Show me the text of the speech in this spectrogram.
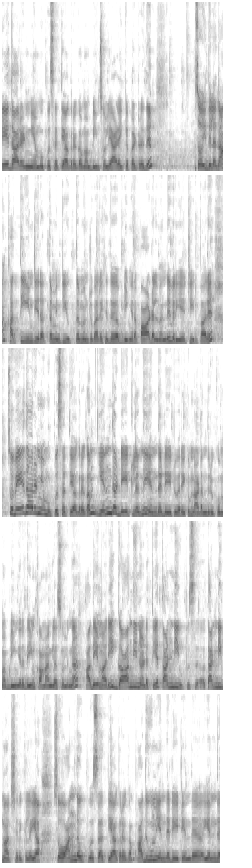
வேதாரண்யம் உப்பு சத்தியாகிரகம் அப்படின்னு சொல்லி அழைக்கப்படுறது. ஸோ இதில் தான் கத்தியின்றி ரத்தமின்றி யுத்தம் என்று வருகுது அப்படிங்கிற பாடல் வந்து இவர் இயற்றியிருப்பார் ஸோ வேதாரண்யம் உப்பு சத்தியாகிரகம் எந்த டேட்லேருந்து எந்த டேட் வரைக்கும் நடந்திருக்கும் அப்படிங்கிறதையும் கமெண்டில் சொல்லுங்கள் அதே மாதிரி காந்தி நடத்திய தண்டி உப்பு ச- தண்டி மார்ச் இருக்கு இல்லையா? ஸோ அந்த உப்பு சத்தியாகிரகம் அதுவும் எந்த டேட் எந்த எந்த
